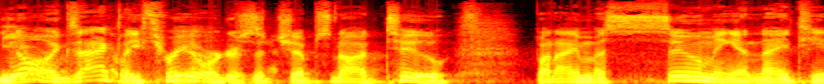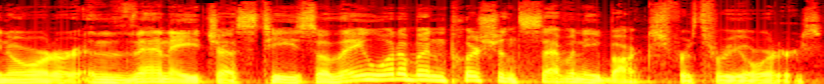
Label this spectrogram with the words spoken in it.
no, exactly. Three Yeah. orders of chips, not two. But I'm assuming at 19 order and then HST. So they would have been pushing 70 bucks for three orders.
